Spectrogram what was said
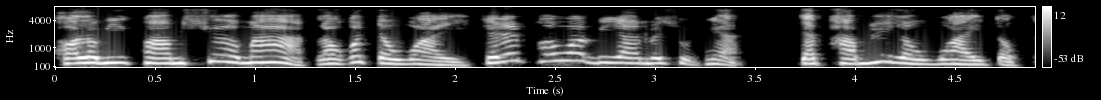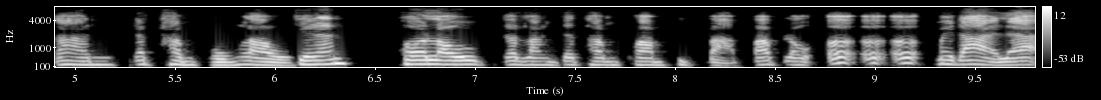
พอเรามีความเชื่อมากเราก็จะไวฉะนั้นเพราะว่าวิญญาณบริสุทธิ์เนี่ยจะทำให้เราไวต่อการกระทำของเราฉะนั้นพอเรากำลังจะทำความผิดบาปปั๊บเราเออเออเออไม่ได้แล้ว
